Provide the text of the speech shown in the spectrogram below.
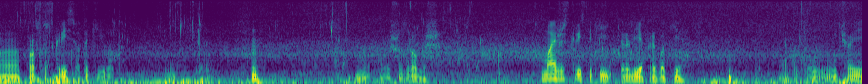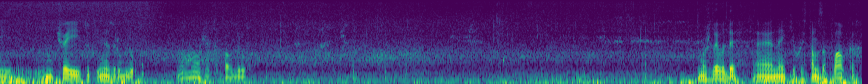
е, просто скрізь отакий от. Хм. Ну, і що зробиш? Майже скрізь такий рельєф рибаки. Я тут і нічого їй, нічого їй тут і не зроблю. Ну може типа вдруг. Можливо, де е, на якихось там заплавках.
